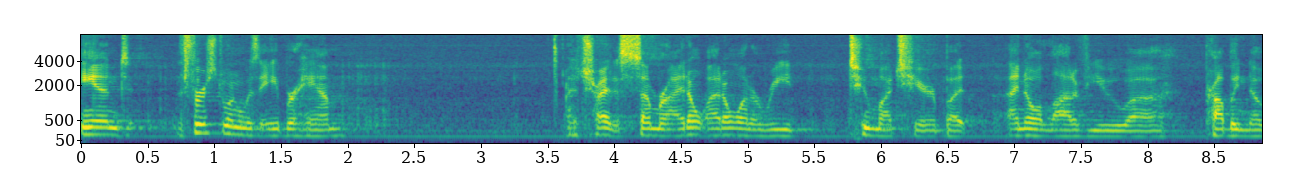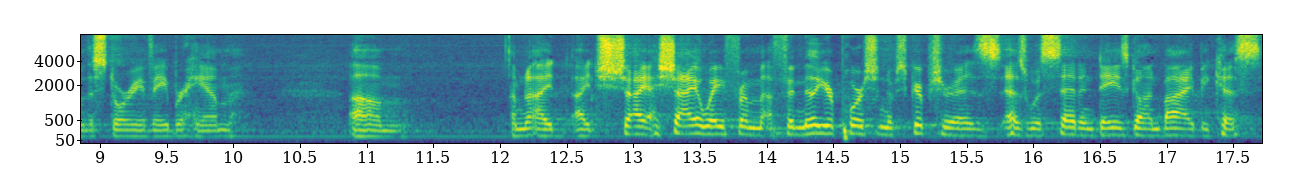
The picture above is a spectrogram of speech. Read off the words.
And the first one was Abraham. I try to summarize. I don't, I don't want to read too much here, but I know a lot of you uh, probably know the story of Abraham. Um, not, I, I, shy, I, shy, away from a familiar portion of Scripture, as, as was said in days gone by, because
